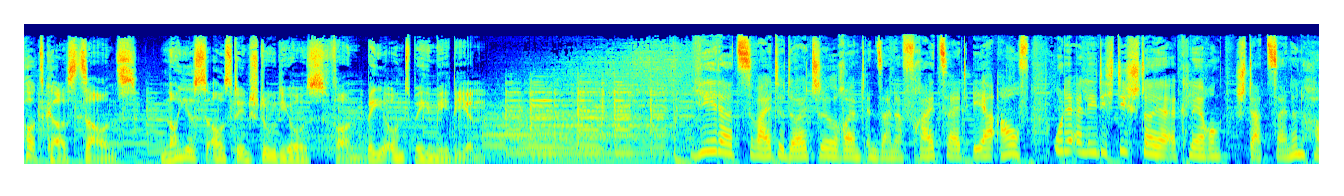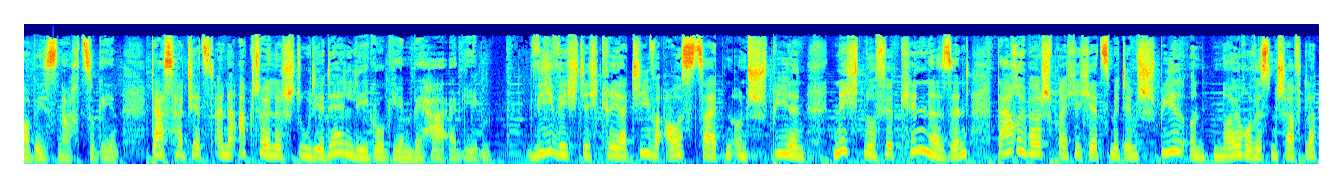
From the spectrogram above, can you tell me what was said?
Podcast Sounds. Neues aus den Studios von B&B Medien. Jeder zweite Deutsche räumt in seiner Freizeit eher auf oder erledigt die Steuererklärung, statt seinen Hobbys nachzugehen. Das hat jetzt eine aktuelle Studie der Lego GmbH ergeben. Wie wichtig kreative Auszeiten und Spielen nicht nur für Kinder sind, darüber spreche ich jetzt mit dem Spiel- und Neurowissenschaftler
